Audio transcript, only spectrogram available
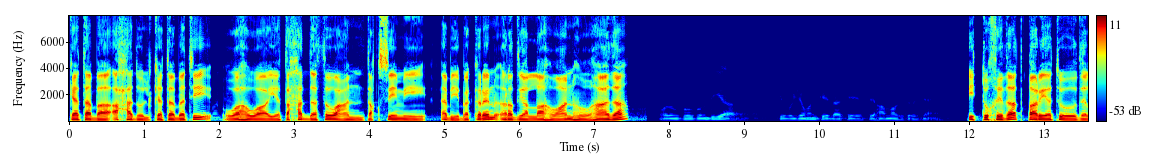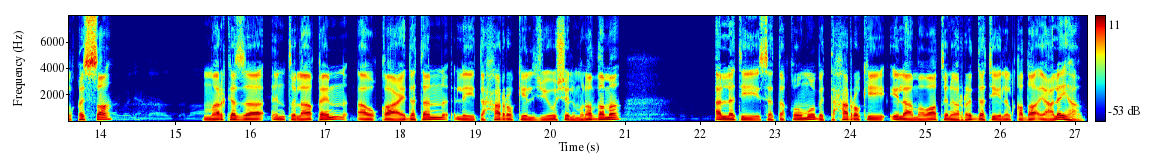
كتب أحد الكتبة وهو يتحدث عن تقسيم أبي بكر رضي الله عنه هذا. اتخذت قرية ذي القصة مركز انطلاق أو قاعدة لتحرك الجيوش المنظمة التي ستقوم بالتحرك إلى مواطن الردة للقضاء عليها.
